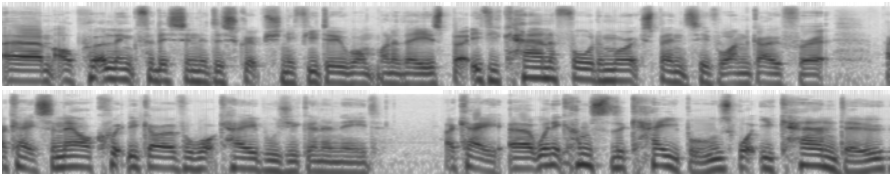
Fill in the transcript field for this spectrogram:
um, I'll put a link for this in the description if you do want one of these. But if you can afford a more expensive one, go for it. Okay, so now I'll quickly go over what cables you're going to need. Okay, uh, when it comes to the cables, what you can do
